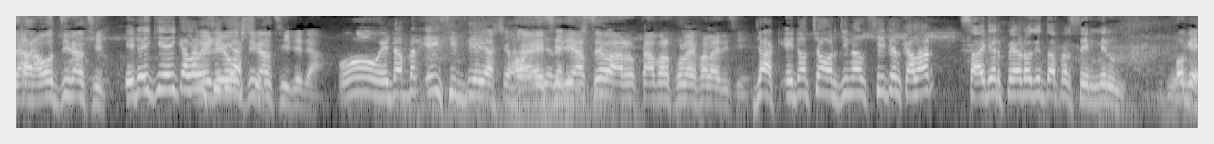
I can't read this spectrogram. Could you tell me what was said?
না না অরিজিনাল সিট এটাই কি এই কালারের এটি সিট অরিজিনাল সিট এটা। ও এটা আপনার এই সিট দিয়েই আসে হ্যাঁ এই সিটি আছে আর কাবার খোলায় ফেলাই দিছি। যাক এটা হচ্ছে অরিজিনাল সিটের কালার সাইডের প্যাডও কিন্তু আপনার সেম মেরুন ওকে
